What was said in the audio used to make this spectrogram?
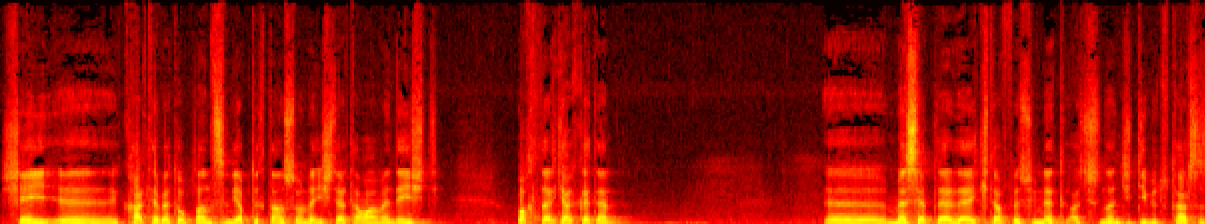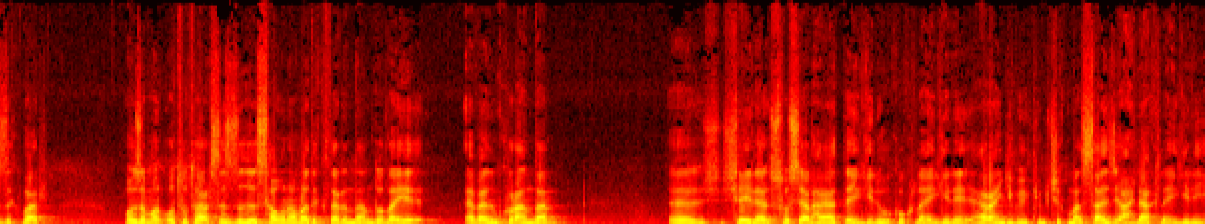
şey e, Kartepe toplantısını yaptıktan sonra işler tamamen değişti. Baktılar ki hakikaten e, mezheplerde kitap ve sünnet açısından ciddi bir tutarsızlık var. O zaman o tutarsızlığı savunamadıklarından dolayı efendim Kur'an'dan e, şeyler sosyal hayatla ilgili, hukukla ilgili herhangi bir hüküm çıkmaz. Sadece ahlakla ilgili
